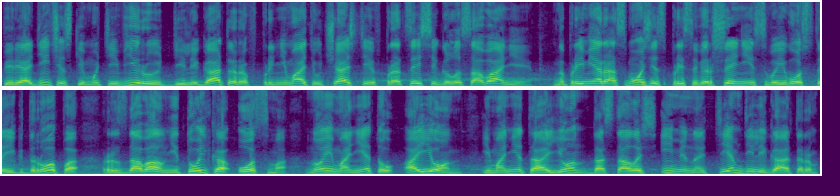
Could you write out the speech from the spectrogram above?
периодически мотивируют делегаторов принимать участие в процессе голосования. Например, Osmosis при совершении своего stakedrop а раздавал не только OSMO, но и монету Айон. И монета Айон досталась именно тем делегаторам,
